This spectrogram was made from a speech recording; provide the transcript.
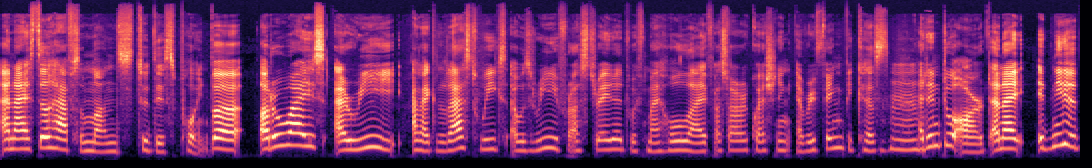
And I still have some months to this point. But otherwise I really like the last weeks I was really frustrated with my whole life. I started questioning everything because Mm-hmm. I didn't do art and I it needed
